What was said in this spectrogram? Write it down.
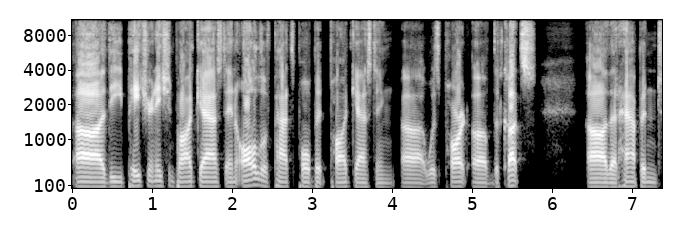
uh, the Patriot Nation podcast and all of Pat's Pulpit podcasting uh, was part of the cuts uh, that happened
